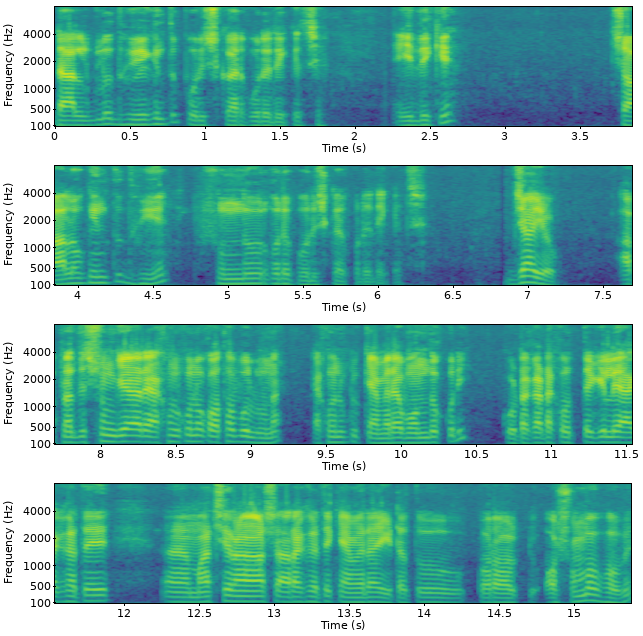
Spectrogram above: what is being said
ডালগুলো ধুয়ে কিন্তু পরিষ্কার করে রেখেছে। এইদিকে চালও কিন্তু ধুয়ে সুন্দর করে পরিষ্কার করে রেখেছে। যাই হোক আপনাদের সঙ্গে আর এখন কোনো কথা বলব না। এখন একটু ক্যামেরা বন্ধ করি। কোটা কাটা করতে গেলে এক হাতে মাছের আঁশ আর এক হাতে ক্যামেরা এটা তো করা একটু অসম্ভব হবে।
